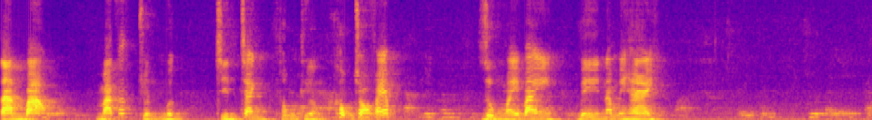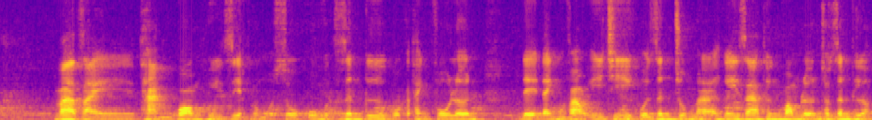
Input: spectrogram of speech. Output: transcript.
tàn bạo mà các chuẩn mực chiến tranh thông thường không cho phép. Dùng máy bay B-52 và giải thẳng bom hủy diệt vào một số khu vực dân cư của các thành phố lớn để đánh vào ý chí của dân chúng và đã gây ra thương vong lớn cho dân thường.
